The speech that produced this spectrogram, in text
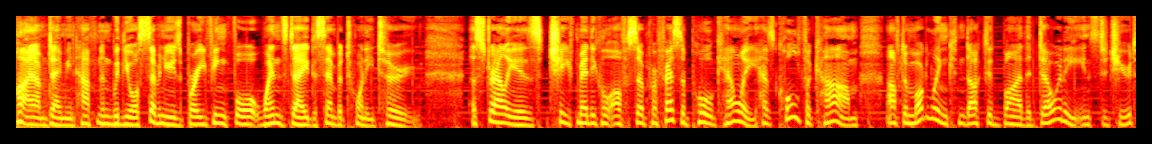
Hi, I'm Damien Heffernan with your 7 News briefing for Wednesday, December 22. Australia's Chief Medical Officer Professor Paul Kelly has called for calm after modelling conducted by the Doherty Institute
